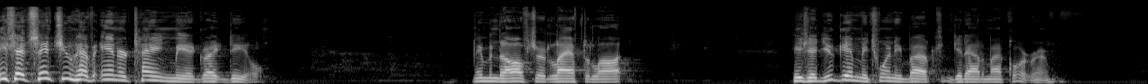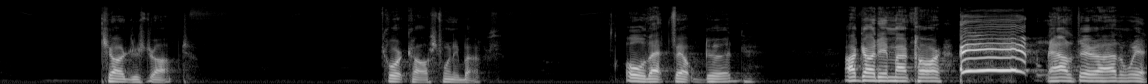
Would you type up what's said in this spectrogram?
He said, Since you have entertained me a great deal, even the officer laughed a lot. He said, You give me 20 bucks and get out of my courtroom. Charges dropped. Court cost 20 bucks. Oh, that felt good. I got in my car, out there out of the way.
